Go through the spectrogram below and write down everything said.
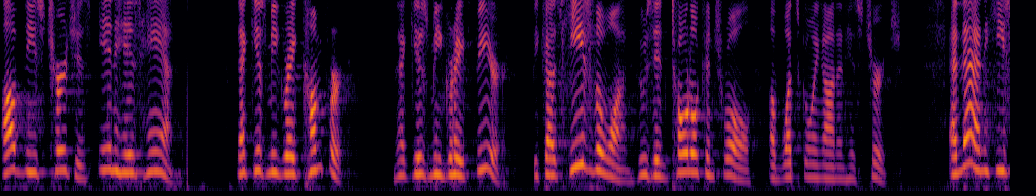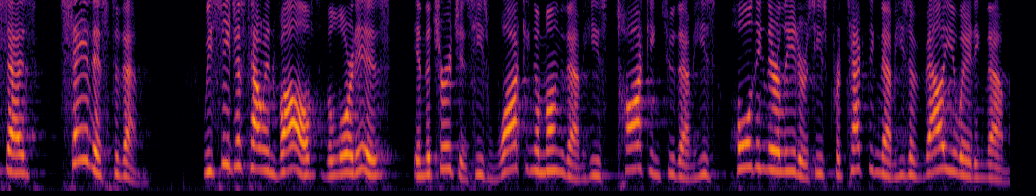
of these churches in his hand. That gives me great comfort. That gives me great fear because he's the one who's in total control of what's going on in his church. And then he says, Say this to them. We see just how involved the Lord is in the churches. He's walking among them, He's talking to them, He's holding their leaders, He's protecting them, He's evaluating them.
